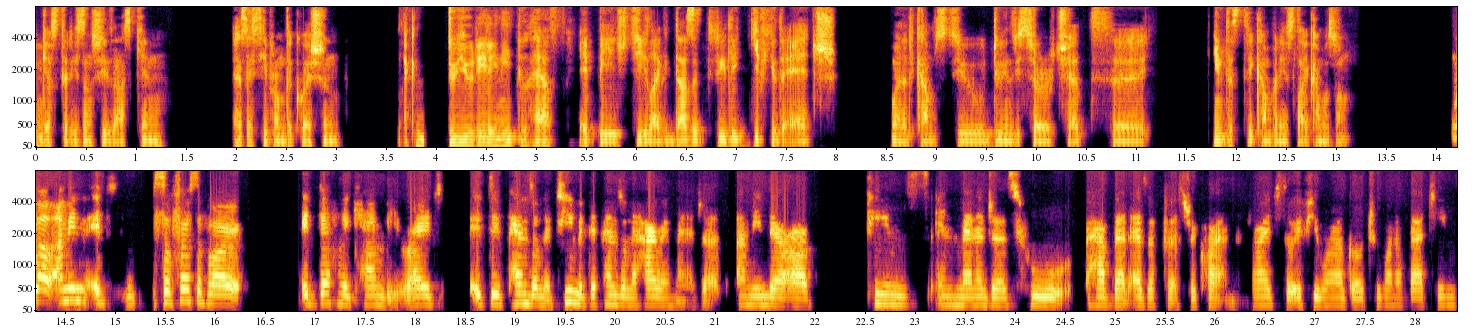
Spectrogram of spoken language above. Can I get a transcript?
I guess the reason she's asking, as I see from the question, like, do you really need to have a PhD? Like, does it really give you the edge when it comes to doing research at uh, industry companies like Amazon? Well, I mean, it's so first of all, it definitely can be, right? It depends on the team. It depends on the hiring manager. I mean, there are teams and managers who have that as a first requirement, right? So if you want to go to one of that teams,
